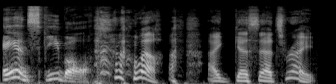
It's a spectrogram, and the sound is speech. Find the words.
And skee ball. well, I guess that's right.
